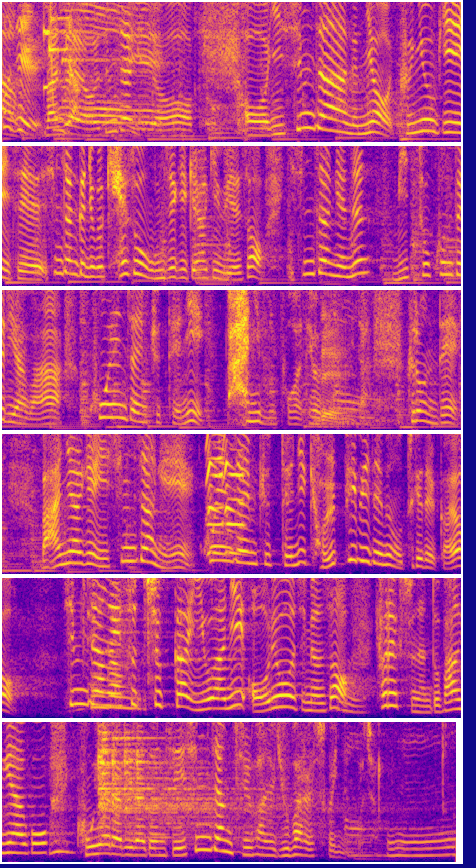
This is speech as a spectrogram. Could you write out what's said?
펌프질. 맞아요. 심장 이죠. 어, 이 심장은요, 근육이 이제 심장 근육을 계속 움직이게 하기 위해서 이 심장에는 미토콘드리아와 코엔자임 Q10이 많이 분포가 되어 네. 있습니다. 그런데 만약에 이 심장에 코엔자임 Q10이 결핍이 되면 어떻게 될까요? 심장의 수축과 이완이 어려워지면서 혈액순환도 방해하고 고혈압이라든지 심장 질환을 유발할 수가 있는 거죠. 오.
